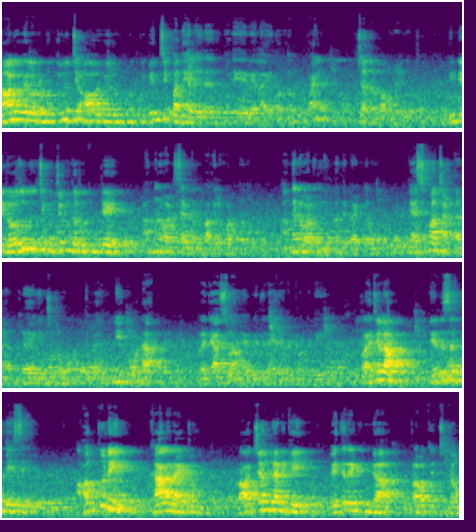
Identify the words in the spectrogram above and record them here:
నాలుగు వేల రెండు వందల నుంచి ఆరు వేల రెండు వందలు పెంచి పదిహేను వేల పదిహేను వేల ఐదు వందల రూపాయలు చంద్రబాబు నాయుడు ఇన్ని రోజుల నుంచి ఉద్యమం జరుగుతుంటే అంగన్వాడీ సెంటర్ పగలు కొట్టడం అంగన్వాడీని ఇబ్బంది పెట్టడం ఎస్మా చట్టాన్ని ప్రయోగించడం ఇవన్నీ కూడా ప్రజాస్వామ్య వ్యతిరేకమైనటువంటిది. ప్రజల నిరసన చేసి హక్కుని కాలరాయటం రాజ్యాంగానికి వ్యతిరేకంగా ప్రవర్తించడం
